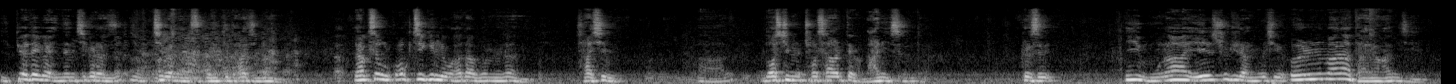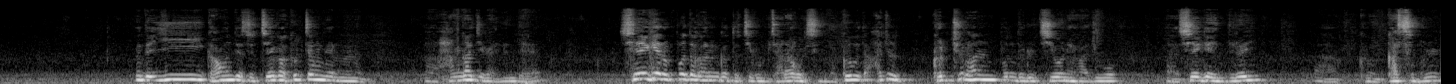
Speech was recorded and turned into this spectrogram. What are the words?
이 뼈대가 있는 집이라서 집안에서 그렇기도 하지만 약속을 꼭 지키려고 하다 보면은 사실 아, 노심초사할 때가 많이 있습니다. 그래서 이 문화 예술이라는 것이 얼마나 다양한지. 근데 이 가운데서 제가 걱정되는 것은 아, 한 가지가 있는데 세계로 뻗어가는 것도 지금 잘하고 있습니다. 그것도 아주 걸출한 분들을 지원해가지고 아, 세계인들의 아, 그 가슴을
